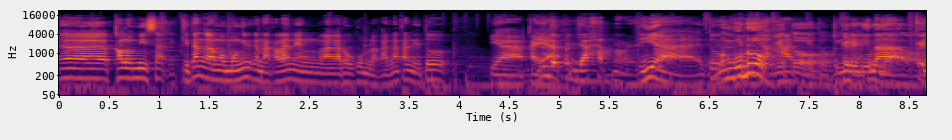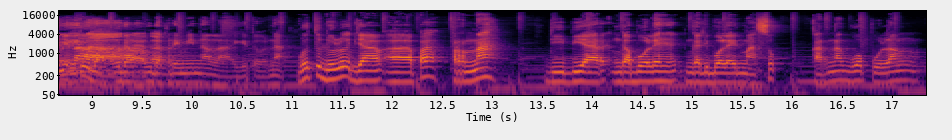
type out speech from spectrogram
eh, kalau misal kita nggak ngomongin kenakalan yang melanggar hukum lah karena kan itu ya Ini kayak udah penjahat namanya. Iya, itu Membunuh jahat gitu. Iya, itu Kriminal. udah- Kriminal, Itu udah udah, ya udah kan? kriminal lah gitu. Nah, gue tuh dulu jam eh, apa pernah dibiar nggak boleh nggak dibolehin masuk karena gue pulang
